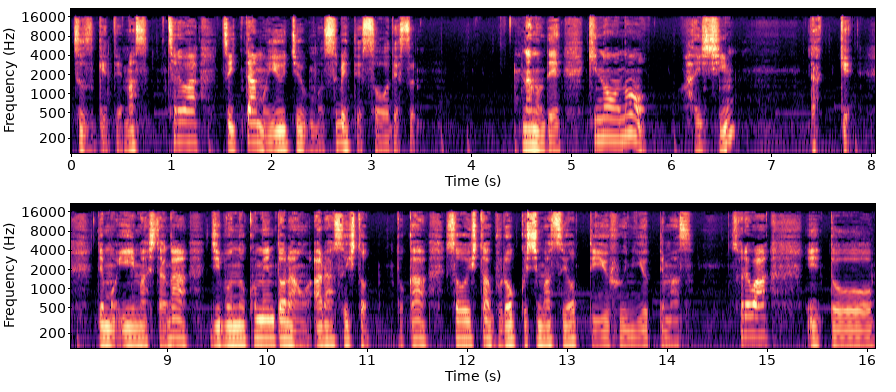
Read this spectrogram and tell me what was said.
続けてます。それは Twitter も YouTube も全てそうです。なので、昨日の配信だっけ？でも言いましたが、自分のコメント欄を荒らす人とか、そういう人はブロックしますよっていう風に言ってます。それは、えっ、と、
